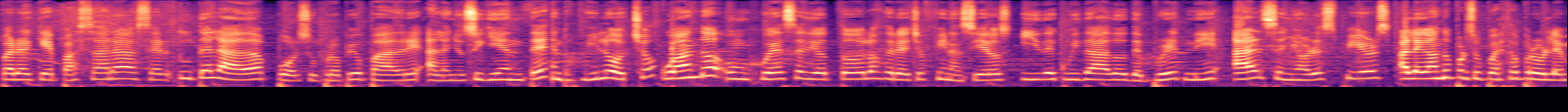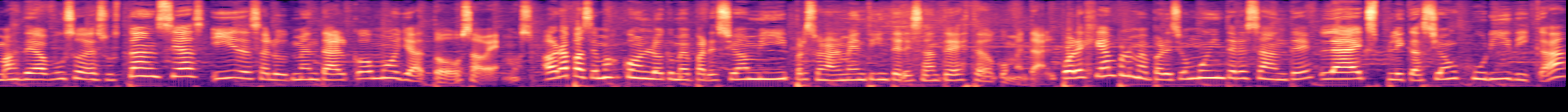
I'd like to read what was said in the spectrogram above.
para que pasara a ser tutelada por su propio padre al año siguiente, en 2008, cuando un juez se dio todos los derechos financieros y de cuidado de Britney al señor Spears, alegando por supuesto problemas de abuso de sustancias y de salud mental como ya todos sabemos. Ahora pasemos con lo que me pareció a mí personalmente interesante de este documental. Por ejemplo, me pareció muy interesante la explicación jurídica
